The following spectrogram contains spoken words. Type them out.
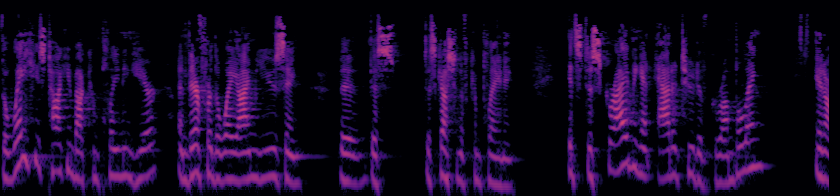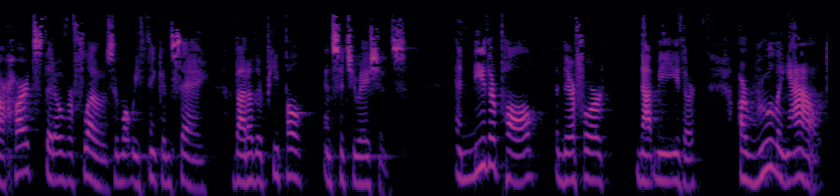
The way he's talking about complaining here, and therefore the way I'm using the, this discussion of complaining, it's describing an attitude of grumbling in our hearts that overflows in what we think and say about other people and situations. And neither Paul, and therefore not me either, are ruling out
